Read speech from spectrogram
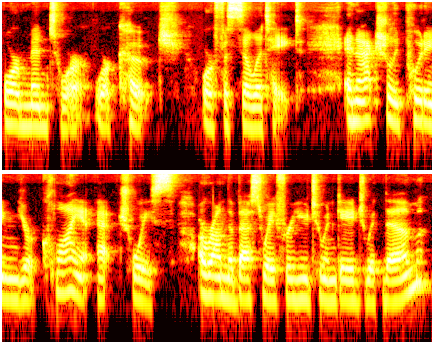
or mentor or coach? Or facilitate and actually putting your client at choice around the best way for you to engage with them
